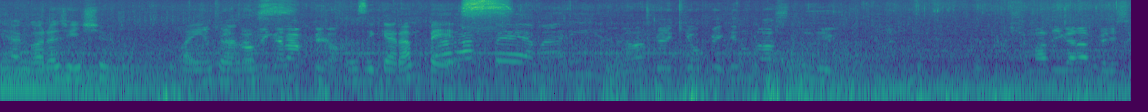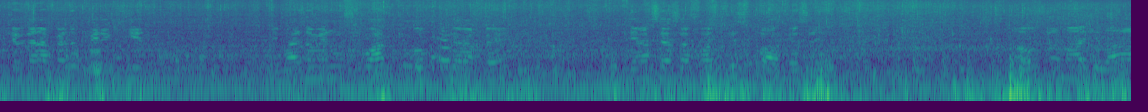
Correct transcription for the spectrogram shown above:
E agora a gente vai entrar nos, Igarapé, nos igarapés. Igarapé aqui é o pequeno braço do rio. É chamado Igarapé. Esse aqui é o Igarapé do Periquito. Tem mais ou menos uns 4 km de Igarapé. E tem acesso à fonte principal, que é essa aí. A outra margem lá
